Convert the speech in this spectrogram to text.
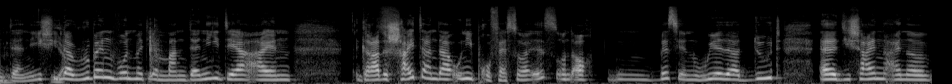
Mann Danny. Sheila Ja. Rubin wohnt mit ihrem Mann Danny, der ein gerade scheiternder Uni-Professor ist und auch ein bisschen weirder Dude. Äh, die scheinen eine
